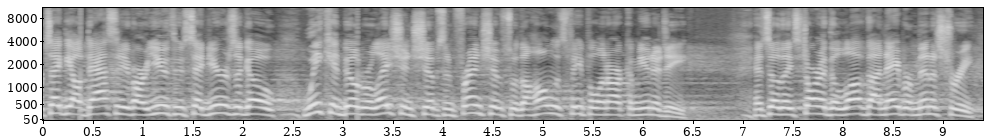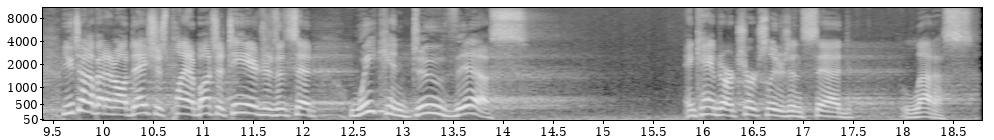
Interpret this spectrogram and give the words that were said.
Or take the audacity of our youth who said years ago, we can build relationships and friendships with the homeless people in our community. And so they started the Love Thy Neighbor ministry. You talk about an audacious plan, a bunch of teenagers that said, We can do this. And came to our church leaders and said, Let us.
